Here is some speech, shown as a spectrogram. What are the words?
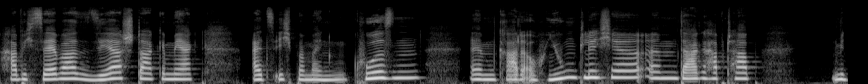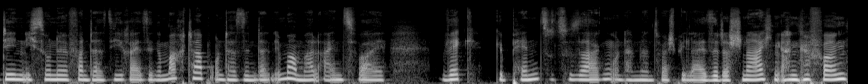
habe ich selber sehr stark gemerkt, als ich bei meinen Kursen ähm, gerade auch Jugendliche ähm, da gehabt habe, mit denen ich so eine Fantasiereise gemacht habe. Und da sind dann immer mal ein, zwei weg gepennt sozusagen und haben dann zum Beispiel leise das Schnarchen angefangen.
